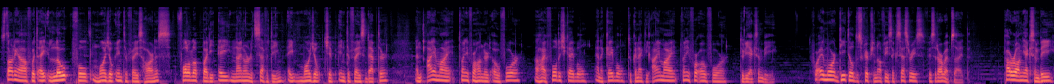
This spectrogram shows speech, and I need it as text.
Starting off with a low volt module interface harness, followed up by the A917, a module chip interface adapter, an IMI 2400-04, a high voltage cable and a cable to connect the IMI 2404 to the XMB. For a more detailed description of these accessories, visit our website. Power on the XMB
